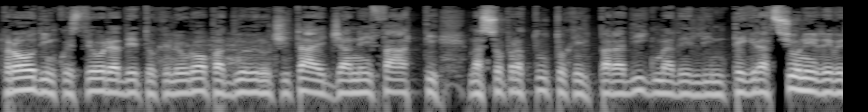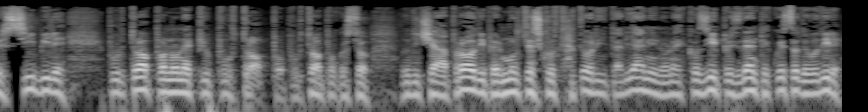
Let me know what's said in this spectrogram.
Prodi in queste ore ha detto che l'Europa a due velocità è già nei fatti, ma soprattutto che il paradigma dell'integrazione irreversibile purtroppo non è più purtroppo. Purtroppo questo lo diceva Prodi, per molti ascoltatori italiani non è così. Presidente, questo devo dire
